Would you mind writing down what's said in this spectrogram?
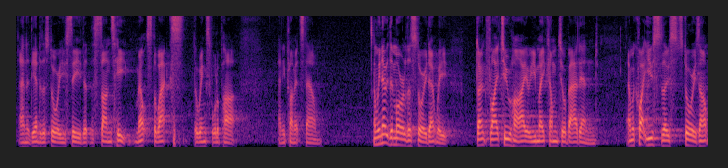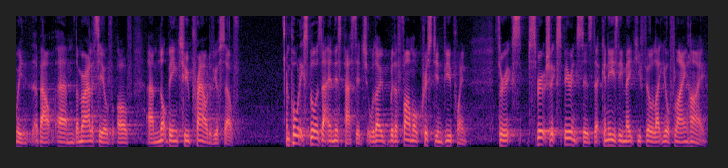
And at the end of the story, you see that the sun's heat melts the wax, the wings fall apart, and he plummets down. And we know the moral of the story, don't we? Don't fly too high, or you may come to a bad end. And we're quite used to those stories, aren't we, about um, the morality of, of um, not being too proud of yourself. And Paul explores that in this passage, although with a far more Christian viewpoint, through ex- spiritual experiences that can easily make you feel like you're flying high.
